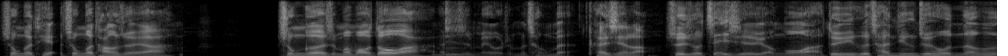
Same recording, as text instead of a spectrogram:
送个甜，送个糖水啊，送个什么毛豆啊，其实没有什么成本，开心了。所以说这些员工啊，对于一个餐厅最后能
